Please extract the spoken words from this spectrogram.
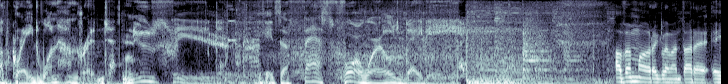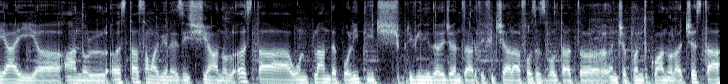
Upgrade 100. Newsfeed. It's a fast forward, baby. Avem uh, reglementare AI uh, anul ăsta, sau mai bine zis și anul ăsta. Un plan de politici privind inteligența artificială a fost dezvoltat uh, începând cu anul acesta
